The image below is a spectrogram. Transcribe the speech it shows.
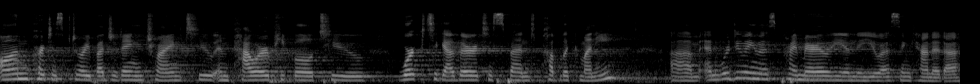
on participatory budgeting, trying to empower people to work together to spend public money. Um, and we're doing this primarily in the US and Canada.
